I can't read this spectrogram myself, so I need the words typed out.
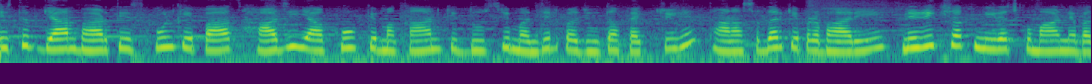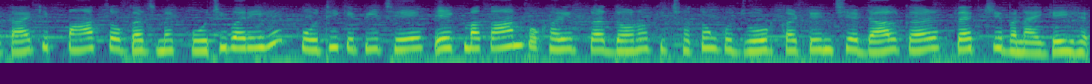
स्थित ज्ञान भारती स्कूल के पास हाजी याकूब के मकान की दूसरी मंजिल पर जूता फैक्ट्री है। थाना सदर के प्रभारी निरीक्षक नीरज कुमार ने बताया कि 500 गज में कोठी बनी है। कोठी के पीछे एक मकान को खरीद कर दोनों की छतों को जोड़कर टिन शेड डालकर फैक्ट्री बनाई गई है।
